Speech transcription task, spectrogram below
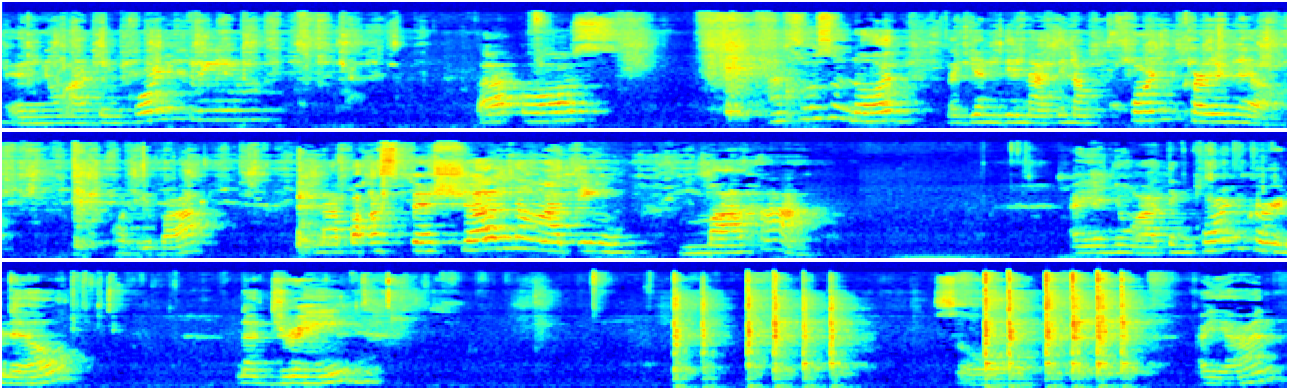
Ayan yung ating corn cream. Tapos, ang susunod, lagyan din natin ng corn kernel. O, diba? Napaka-special ng ating maha. Ayan yung ating corn kernel na drained. So, ayan.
